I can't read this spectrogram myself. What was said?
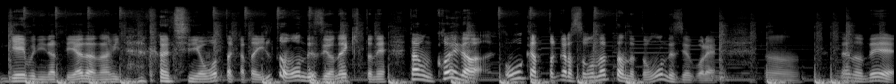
ゲームになって嫌だなみたいな感じに思った方いると思うんですよね、きっとね。多分声が多かったからそうなったんだと思うんですよ、これ。うん。なので、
